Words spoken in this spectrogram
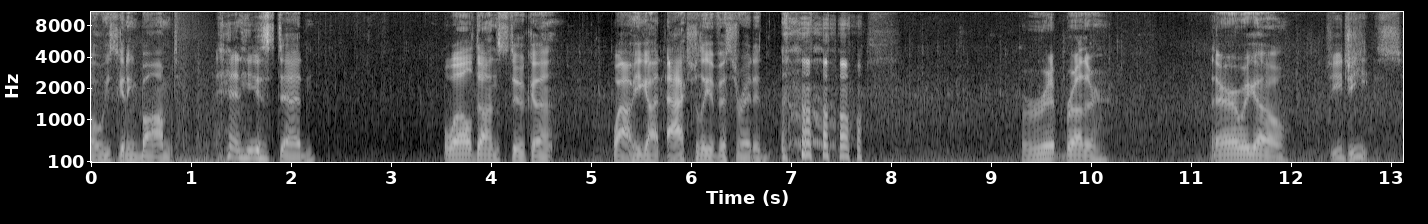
Oh, he's getting bombed. And he is dead. Well done, Stuka. Wow, he got actually eviscerated. Rip, brother. There we go. GG's.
